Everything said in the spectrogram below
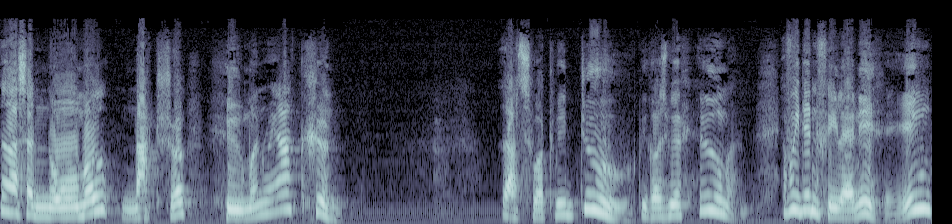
Now, that's a normal, natural human reaction. That's what we do because we're human. If we didn't feel anything,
